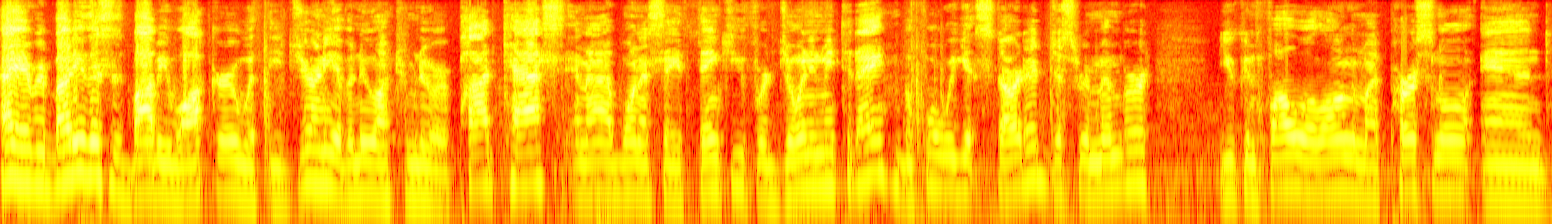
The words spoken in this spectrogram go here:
Hey, everybody, this is Bobby Walker with the Journey of a New Entrepreneur podcast, and I want to say thank you for joining me today. Before we get started, just remember you can follow along in my personal and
